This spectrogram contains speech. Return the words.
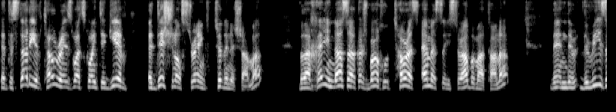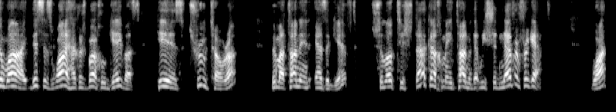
That the study of Torah is what's going to give additional strength to the neshama. Then the, the reason why this is why Hakadosh Baruch Hu gave us his true Torah, b'matanin as a gift, that we should never forget. What?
